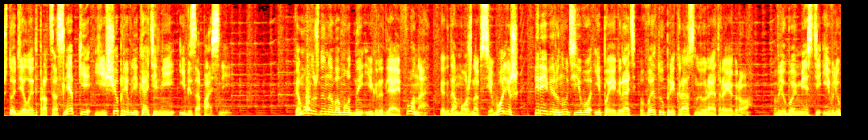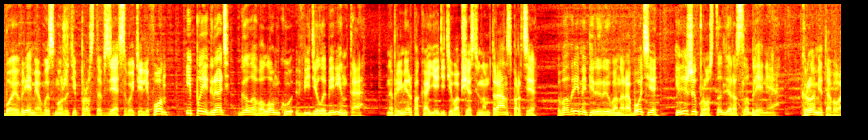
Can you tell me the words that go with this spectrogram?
что делает процесс лепки еще привлекательнее и безопасней. Кому нужны новомодные игры для айфона, когда можно всего лишь перевернуть его и поиграть в эту прекрасную ретро-игру? В любом месте и в любое время вы сможете просто взять свой телефон и поиграть в головоломку в виде лабиринта. Например, пока едете в общественном транспорте, во время перерыва на работе или же просто для расслабления. Кроме того,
